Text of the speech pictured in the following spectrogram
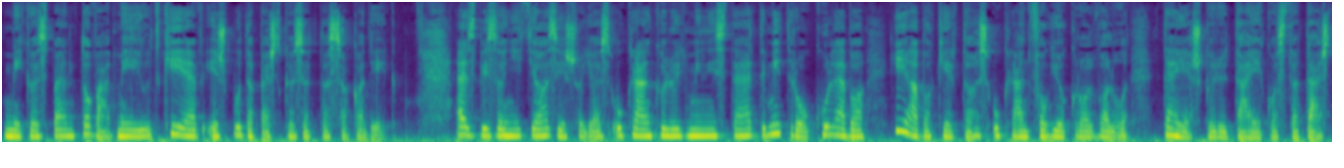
miközben tovább mélyült Kiev és Budapest között a szakadék. Ez bizonyítja az is, hogy az ukrán külügyminiszter Dmitro Kuleba hiába kérte az ukrán foglyokról való teljes körű tájékoztatást,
